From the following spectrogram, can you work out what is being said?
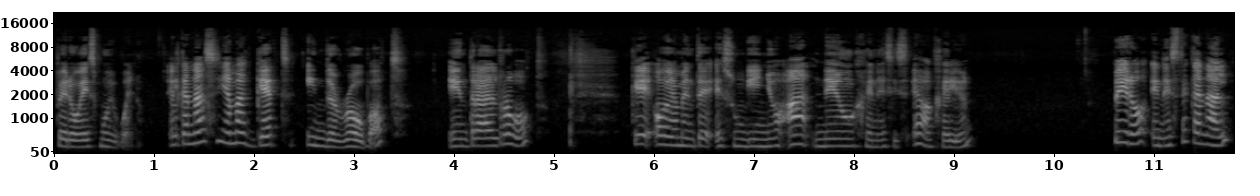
pero es muy bueno. El canal se llama Get in the Robot, entra al robot, que obviamente es un guiño a Neon Genesis Evangelion pero en este canal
